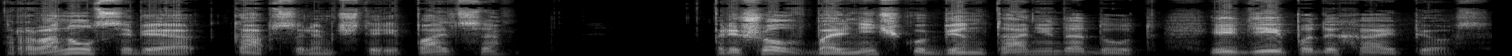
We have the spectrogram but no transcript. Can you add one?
Рванул себе капсулем четыре пальца, пришел в больничку, бинта не дадут. Иди подыхай, пес.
